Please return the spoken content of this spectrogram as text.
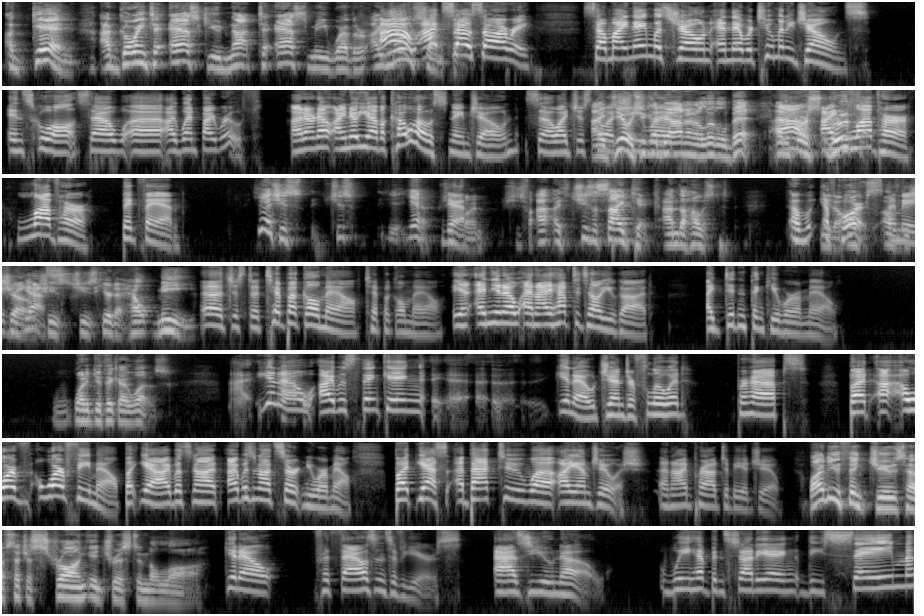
Again, I'm going to ask you not to ask me whether I know oh, something. I'm so sorry. So my name was Joan, and there were too many Joans in school, so uh, I went by Ruth. I don't know. I know you have a co-host named Joan, so I just thought I do. She She's going to be on in a little bit. And oh, of course, I love her. Love her. Big fan. Yeah, she's she's Yeah, she's Yeah. fun. She's fun. I, I, she's a sidekick. I'm the host. Oh, of know, course. of, I the mean, show. yes. She's she's here to help me. Uh, just a typical male, typical male. Yeah, And you know, and I have to tell you, God, I didn't think you were a male. What did you think I was? You know, I was thinking, uh, you know, gender fluid, perhaps, but uh, or or female. But yeah, I was not. I was not certain you were male. But yes, uh, back to uh, I am Jewish, and I'm proud to be a Jew. Why do you think Jews have such a strong interest in the law? you know, for thousands of years, as you know, we have been studying the same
